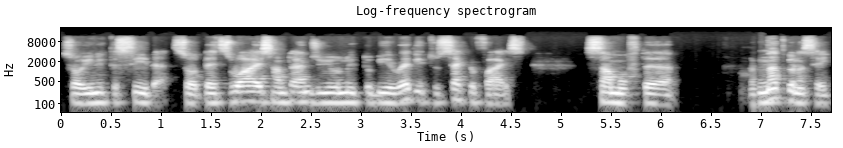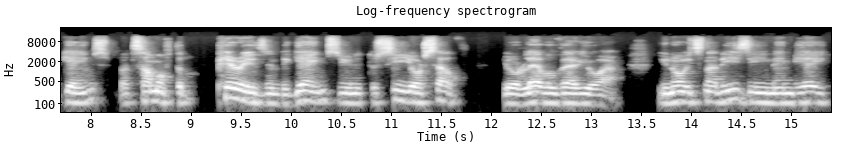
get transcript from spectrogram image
So you need to see that. So that's why sometimes you need to be ready to sacrifice some of the, I'm not going to say games, but some of the periods in the games, you need to see yourself, your level where you are. You know, it's not easy in NBA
